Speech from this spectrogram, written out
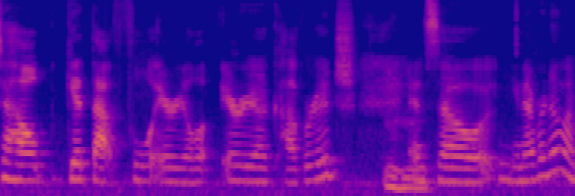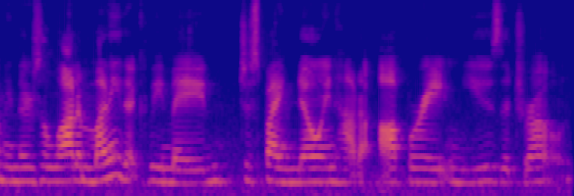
to help get that full aerial area coverage Mm-hmm. and so you never know i mean there's a lot of money that could be made just by knowing how to operate and use a drone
